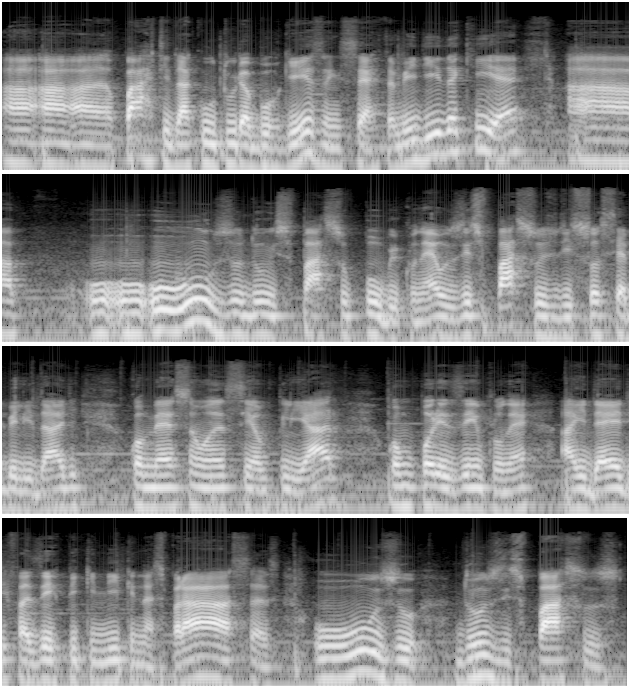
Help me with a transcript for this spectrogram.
a, a, parte da cultura burguesa, em certa medida, que é a, o, o, uso do espaço público. Né? Os espaços de sociabilidade começam a se ampliar, como, por exemplo, né, a ideia de fazer piquenique nas praças, o uso dos espaços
